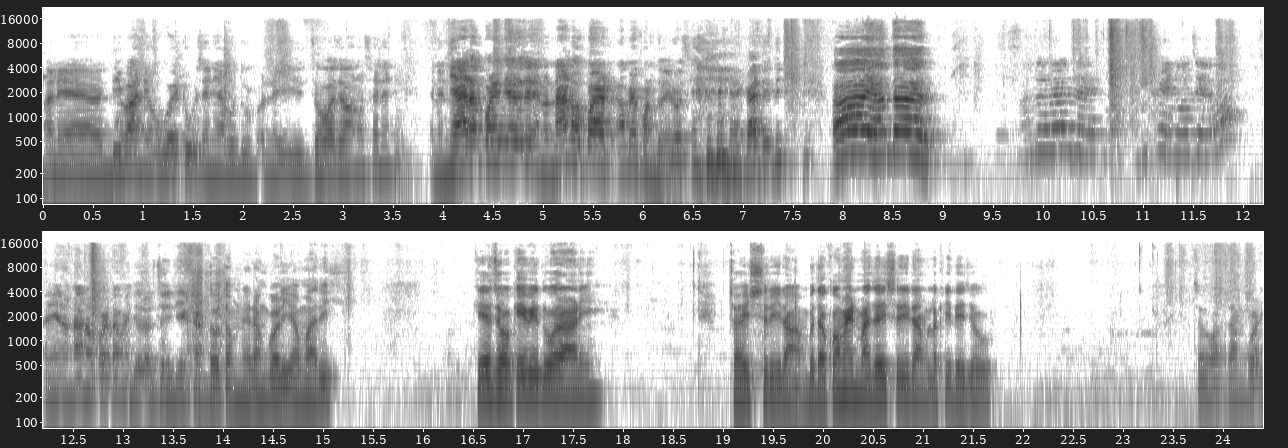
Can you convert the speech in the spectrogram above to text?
અને દીવાની એવું ગોઠવું છે ત્યાં બધું. એટલે એ જોવા જવાનું છે ને. અને ત્યાં રંગોળી દોર્યો છે એનો નાનો પાર્ટ અમે પણ દોર્યો છે. કા દીદી આય અંદર. ન અને એનો નાનો પાર્ટ અમે દોર્યો છે. દેખાડ દો તમને રંગોળી અમારી. કેજો કેવી દોરાણી. જય શ્રી રામ. બધા કોમેન્ટમાં જય શ્રી રામ લખી દેજો. જો રંગોળી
